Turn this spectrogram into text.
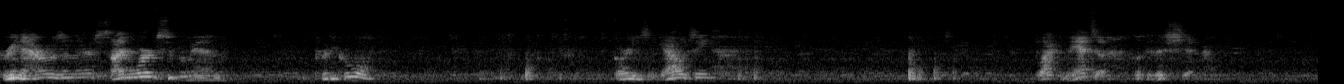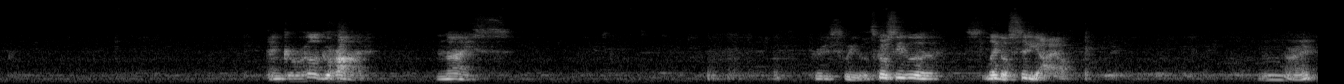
Green Arrow's in there. Cyborg. Superman. Pretty cool. Guardians of the Galaxy. Black Manta. Look at this shit. And Gorilla Grodd. Nice. Pretty sweet. Let's go see the Lego City aisle. Mm, Alright.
